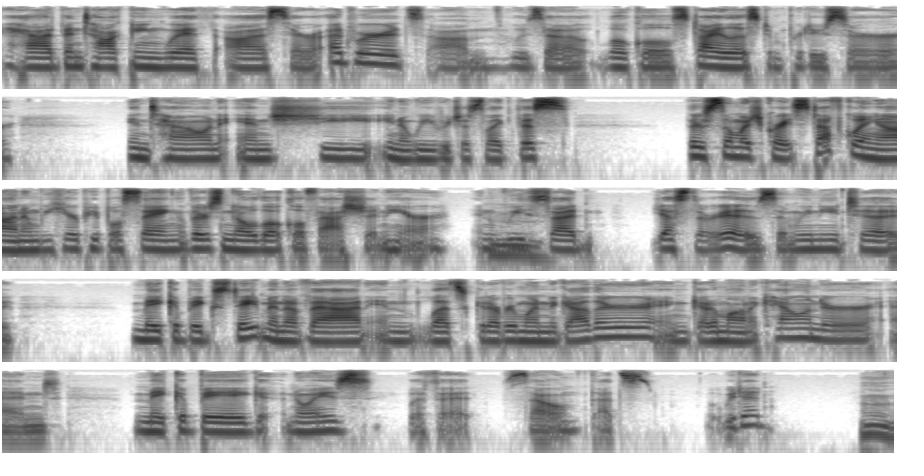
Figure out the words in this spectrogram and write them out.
had been talking with uh, Sarah Edwards, um, who's a local stylist and producer in town. And she, you know, we were just like, this, there's so much great stuff going on. And we hear people saying there's no local fashion here. And we said, yes, there is. And we need to make a big statement of that. And let's get everyone together and get them on a calendar and make a big noise with it. So that's what we did. Hmm.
